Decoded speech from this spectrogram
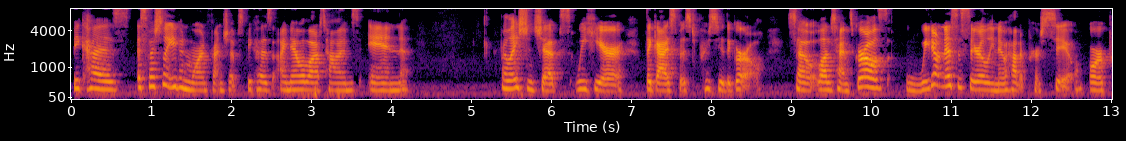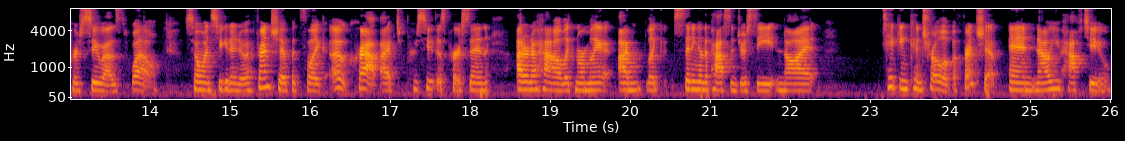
because, especially even more in friendships, because I know a lot of times in relationships, we hear the guy's supposed to pursue the girl. So, a lot of times, girls, we don't necessarily know how to pursue or pursue as well. So, once you get into a friendship, it's like, oh crap, I have to pursue this person. I don't know how. Like, normally I'm like sitting in the passenger seat, not taking control of a friendship. And now you have to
